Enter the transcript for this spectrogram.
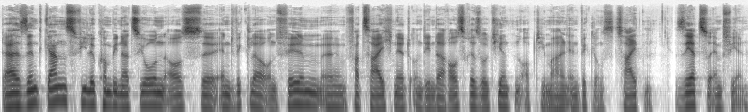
Da sind ganz viele Kombinationen aus äh, Entwickler und Film äh, verzeichnet und den daraus resultierenden optimalen Entwicklungszeiten sehr zu empfehlen.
